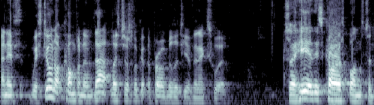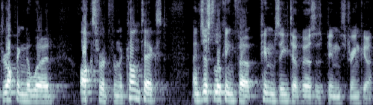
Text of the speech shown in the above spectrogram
And if we're still not confident of that, let's just look at the probability of the next word. So here this corresponds to dropping the word Oxford from the context and just looking for Pimm's eater versus Pimm's drinker.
